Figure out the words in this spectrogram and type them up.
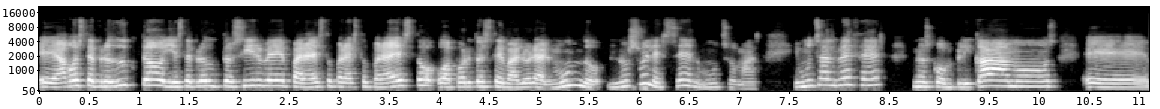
eh, hago este producto y este producto sirve para esto, para esto, para esto, o aporto este valor al mundo. No suele ser mucho más. Y muchas veces nos complicamos, eh,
